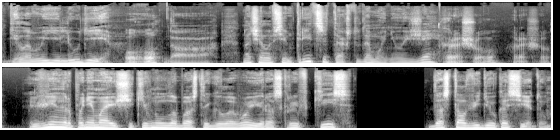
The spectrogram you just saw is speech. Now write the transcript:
«Деловые люди». Ого. Да. Начало в 7.30, так что домой не уезжай. Хорошо, хорошо. Винер, понимающе кивнул лобастой головой и, раскрыв кейс, достал видеокассету.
